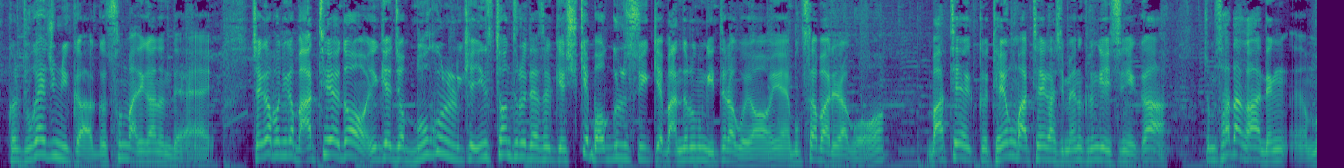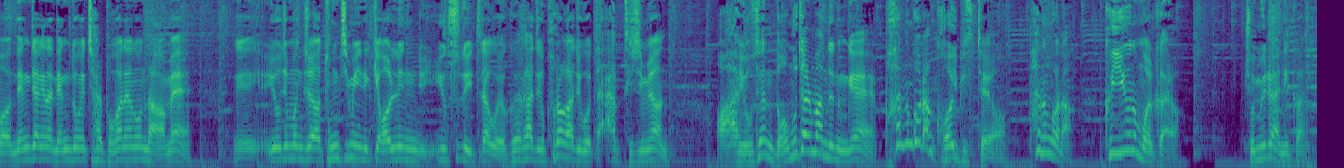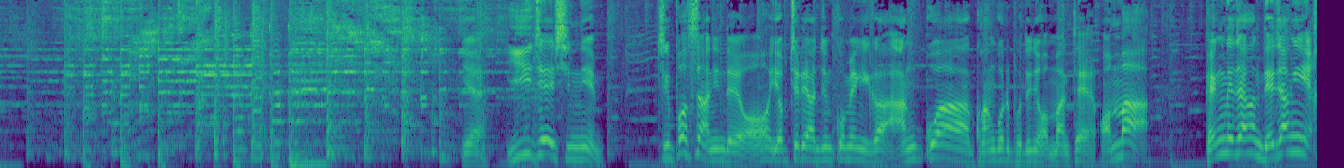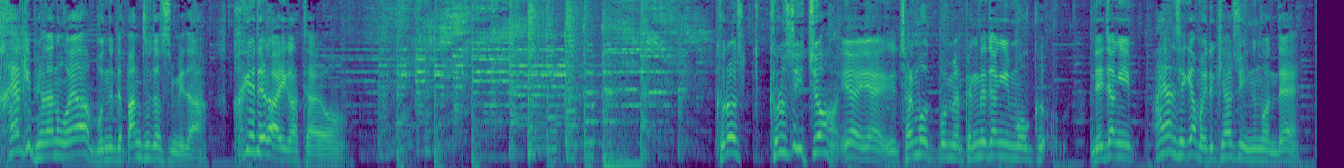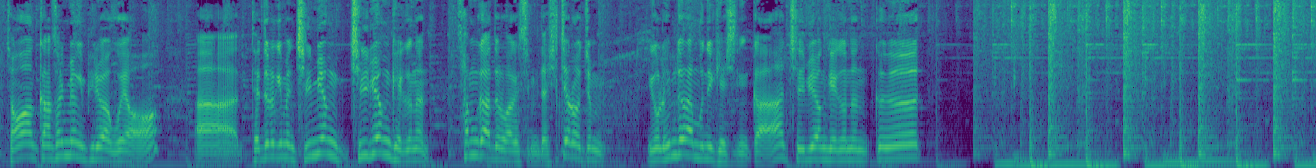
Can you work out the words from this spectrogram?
그걸 누가 해줍니까? 그 손 많이 가는데. 제가 보니까 마트에도 이렇게 저 묵을 이렇게 인스턴트로 돼서 이렇게 쉽게 먹을 수 있게 만들어 놓은 게 있더라고요. 예, 묵사발이라고. 마트에, 그 대형 마트에 가시면 그런 게 있으니까 좀 사다가 냉, 뭐 냉장이나 냉동에 잘 보관해 놓은 다음에 예, 요즘은 저 동치미 이렇게 얼린 육수도 있더라고요. 그거 해가지고 풀어가지고 딱 드시면 아, 요새는 너무 잘 만드는 게 파는 거랑 거의 비슷해요. 파는 거랑. 그 이유는 뭘까요? 조미료 아닐까요? 예, 이재신님. 지금 버스 아닌데요. 옆자리에 앉은 꼬맹이가 안과 광고를 보더니 엄마한테 엄마 백내장은 내장이 하얗게 변하는 거야? 묻는데 빵 터졌습니다. 크게 될 아이 같아요. 그럴, 수- 그럴 수 있죠. 예, 예. 잘못 보면 백내장이 뭐, 그, 내장이 하얀색이야 뭐 이렇게 할 수 있는 건데 정확한 설명이 필요하고요. 아, 되도록이면 질병, 질병 개그는 삼가하도록 하겠습니다. 실제로 좀 이걸로 힘들어하는 분이 계시니까 질병 개그는 끝.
